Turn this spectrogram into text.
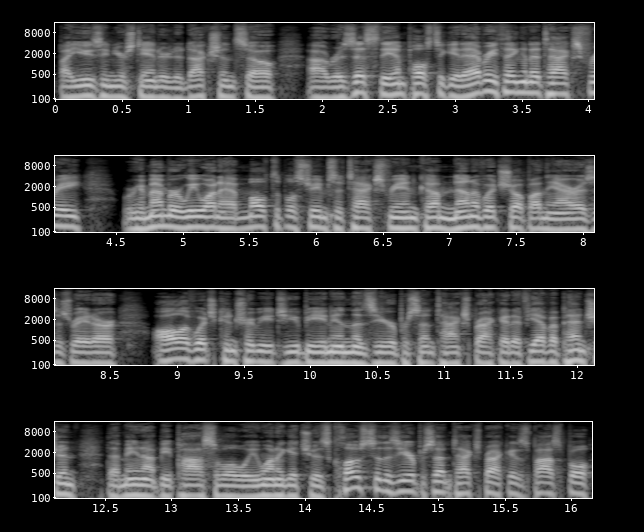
by using your standard deduction. So uh, resist the impulse to get everything into tax free. Remember, we want to have multiple streams of tax free income, none of which show up on the IRS's radar, all of which contribute to you being in the 0% tax bracket. If you have a pension, that may not be possible. We want to get you as close to the 0% tax bracket as possible.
